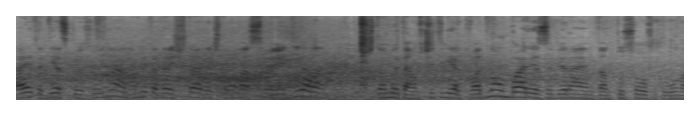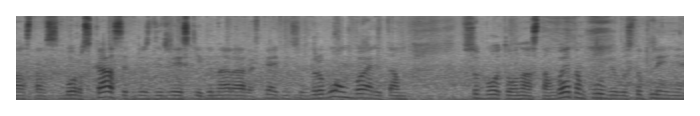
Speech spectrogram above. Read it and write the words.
А это детская хуйня, но мы тогда считали, что у нас свое дело, что мы там в четверг в одном баре забираем там тусовку, у нас там сбор с кассы, плюс диджейские гонорары, в пятницу в другом баре, там в субботу у нас там в этом клубе выступление.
